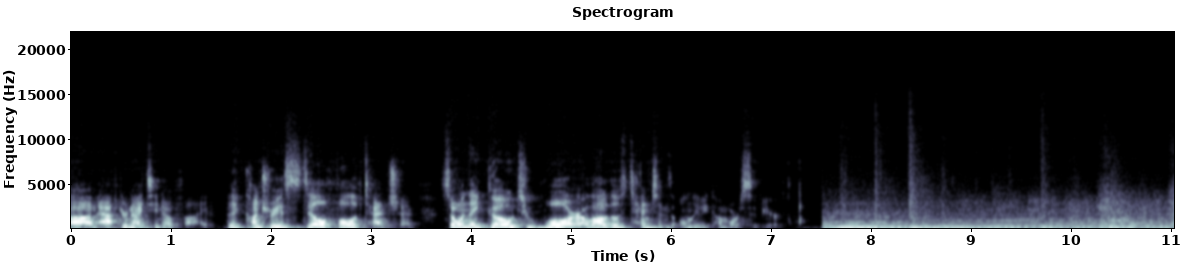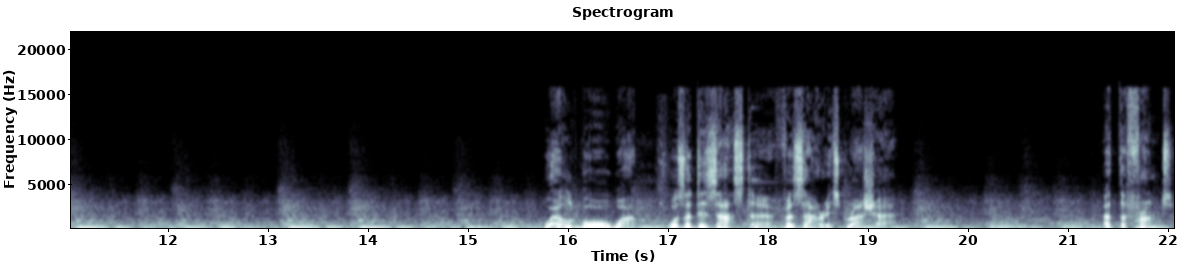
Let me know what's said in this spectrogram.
um, after 1905. The country is still full of tension. So when they go to war, a lot of those tensions only become more severe. World War I was a disaster for Tsarist Russia. At the front,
